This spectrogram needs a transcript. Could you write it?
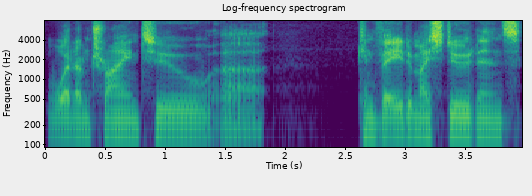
what I'm trying to uh, convey to my students.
